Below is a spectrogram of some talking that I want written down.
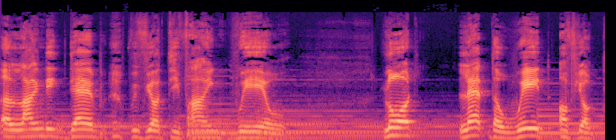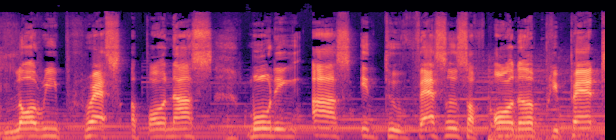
aligning them with your divine will. Lord, let the weight of your glory press upon us, molding us into vessels of honor prepared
